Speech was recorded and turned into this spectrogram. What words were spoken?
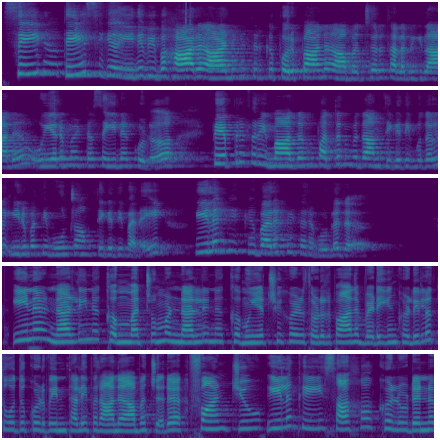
சீன தேசிய இன விவகார ஆணையத்திற்கு பொறுப்பான அமைச்சர் தலைமையிலான உயர்மட்ட சீன குழு பிப்ரவரி மாதம் பத்தொன்பதாம் தேதி முதல் இருபத்தி மூன்றாம் தேதி வரை இலங்கைக்கு வருகை தரவுள்ளது. இன நல்லிணக்கம் மற்றும் நல்லிணக்க முயற்சிகள் தொடர்பான விடயங்களில் தூதுக்குழுவின் தலைவரான அமைச்சர் ஃபான்ஜூ இலங்கை சகாக்களுடன்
